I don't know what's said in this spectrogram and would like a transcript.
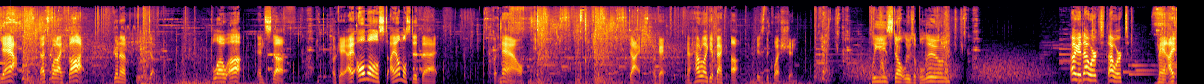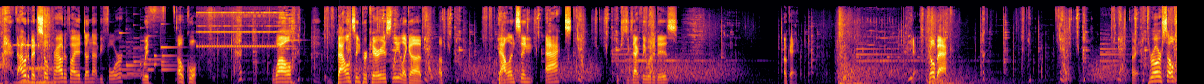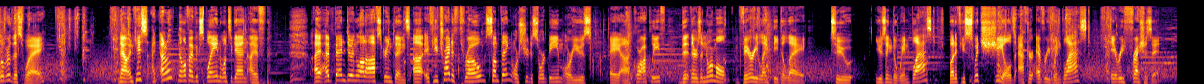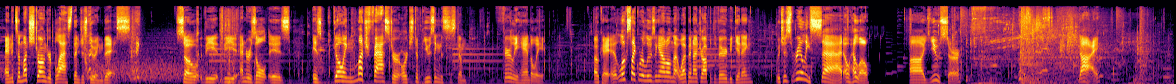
Yeah, that's what I thought. Gonna blow up and stuff. Okay, I almost, I almost did that. But now, die. Okay, now how do I get back up is the question. Please don't lose a balloon. Okay, that worked. That worked. Man, I I would have been so proud if I had done that before with... Oh, cool. While balancing precariously, like a, a balancing act, which is exactly what it is. Okay. Yeah, go back. Alright, throw ourselves over this way. Now, in case, I, I don't know if I've explained, once again, I've... I, have been doing a lot of off-screen things. Uh, if you try to throw something, or shoot a sword beam, or use a uh, Korok leaf, th there's a normal, very lengthy delay to using the wind blast, but if you switch shields after every wind blast, it refreshes it. And it's a much stronger blast than just doing this. So the the end result is is going much faster or just abusing the system fairly handily. Okay, it looks like we're losing out on that weapon I dropped at the very beginning, which is really sad. Oh, hello. Uh, you, sir. Die.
